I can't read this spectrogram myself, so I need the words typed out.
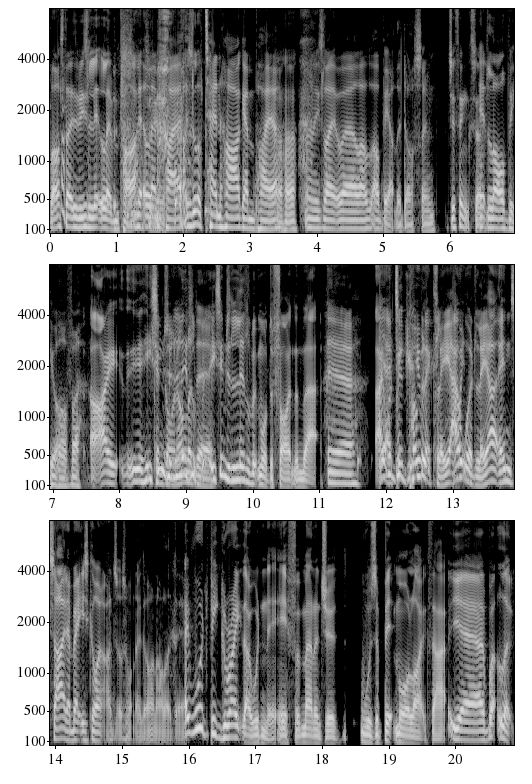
Last days of his little empire. little empire, his little Ten Hag empire, Uh-huh. and he's like, well, I'll, I'll be out the door soon. Do you think so? It'll all be over. I he seems a go on little bit, he seems a little bit more defiant than that. Yeah. I yeah, would be- publicly, I mean- outwardly, uh, inside. I bet he's going. I just want to go on holiday. It would be great though, wouldn't it, if a manager was a bit more like that? Yeah, well, look,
